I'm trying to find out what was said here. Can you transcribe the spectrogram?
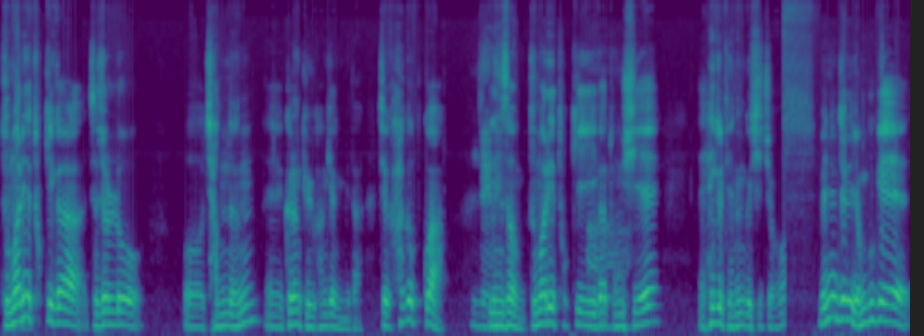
두 마리의 토끼가 저절로 어, 잡는 예, 그런 교육 환경입니다. 즉 학업과 네네. 인성 두 마리의 토끼가 아. 동시에 해결되는 것이죠. 몇 년 전에 영국의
